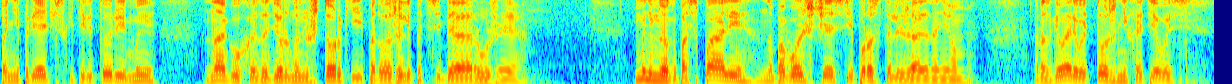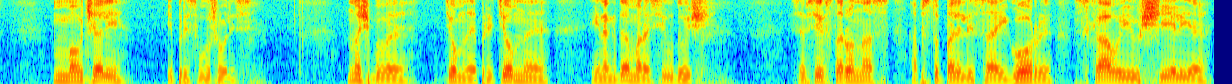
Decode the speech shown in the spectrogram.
по неприятельской территории мы наглухо задернули шторки и подложили под себя оружие. Мы немного поспали, но по большей части просто лежали на нем. Разговаривать тоже не хотелось. Мы молчали и прислушивались. Ночь была темная-притемная, иногда моросил дождь. Со всех сторон нас обступали леса и горы, скалы и ущелья.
